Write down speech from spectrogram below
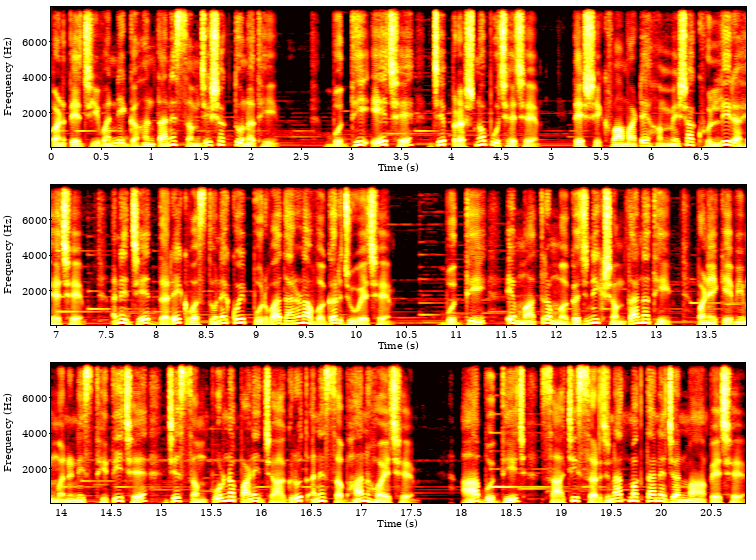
પણ તે જીવનની ગહનતાને સમજી શકતું નથી. બુદ્ધિ એ છે જે પ્રશ્નો પૂછે છે, તે શીખવા માટે હંમેશા ખુલ્લી રહે છે અને જે દરેક વસ્તુને કોઈ પૂર્વાધારણા વગર જુએ છે. બુદ્ધિ એ માત્ર મગજની ક્ષમતા નથી, પણ એક એવી મનની સ્થિતિ છે જે સંપૂર્ણપણે જાગૃત અને સભાન હોય છે. આ બુદ્ધિ જ સાચી સર્જનાત્મકતાને જન્મ આપે છે.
